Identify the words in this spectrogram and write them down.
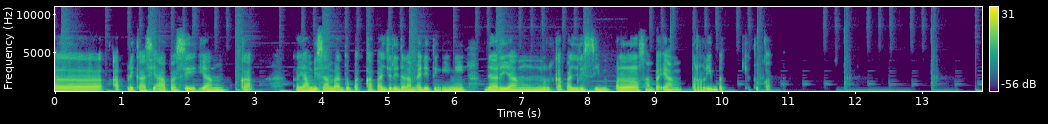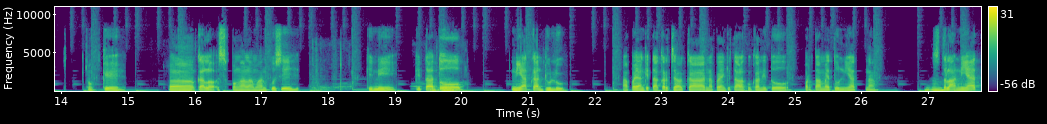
eh, aplikasi apa sih yang Kak yang bisa membantu Pak- Kak Fajri dalam editing ini dari yang menurut Kak Fajri simple sampai yang terribet gitu Kak? Oke. Eh, kalau sepengalamanku sih gini, kita Mhm. tuh niatkan dulu apa yang kita kerjakan, apa yang kita lakukan itu pertama itu niat. Nah, Mm-mm. setelah niat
